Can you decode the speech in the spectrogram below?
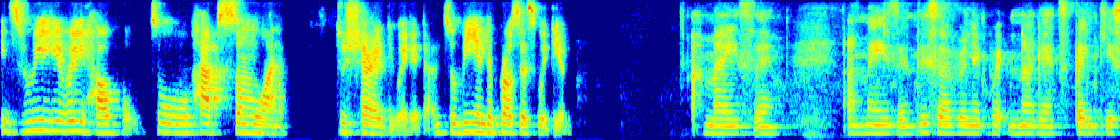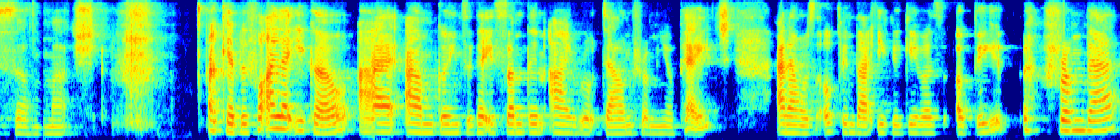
it's really, really helpful to have someone to share it with it and to be in the process with you. Amazing. Amazing. These are really great nuggets. Thank you so much. Okay, before I let you go, I am going to, there is something I wrote down from your page and I was hoping that you could give us a bit from there.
